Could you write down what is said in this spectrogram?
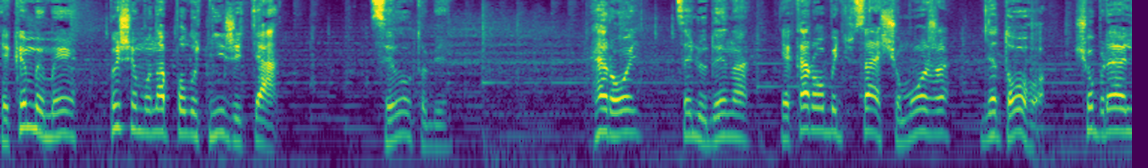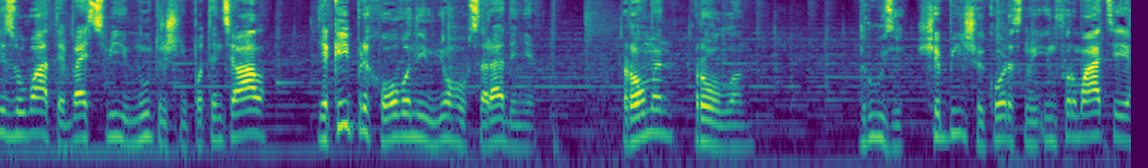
якими ми пишемо на полотні життя. Сила тобі. Герой це людина, яка робить все, що може, для того, щоб реалізувати весь свій внутрішній потенціал, який прихований в нього всередині. Ромен Роллан. Друзі, ще більше корисної інформації,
